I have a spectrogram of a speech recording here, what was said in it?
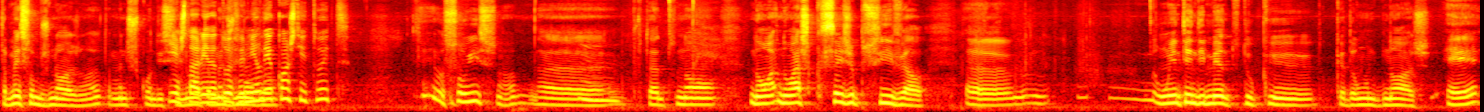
também somos nós, não é? Também nos condicionou. E a história da tua família constitui-te? Eu sou isso, não é? Uh, hum. Portanto, não, não, não acho que seja possível uh, um entendimento do que cada um de nós é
